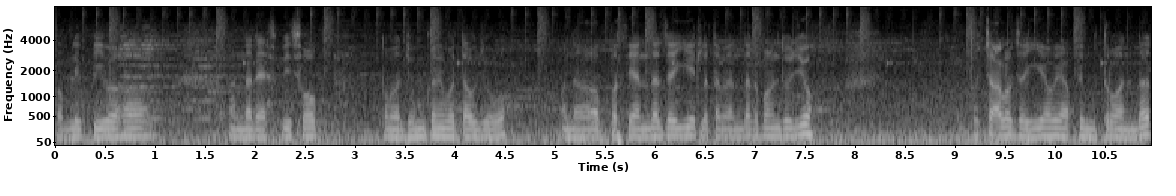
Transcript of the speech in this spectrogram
પબ્લિક પીવે અંદર એસપી શોપ તમે ઝૂમ કરીને બતાવજો અને પછી અંદર જઈએ એટલે તમે અંદર પણ જોજો. તો ચાલો જઈએ હવે આપણે મિત્રો અંદર.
